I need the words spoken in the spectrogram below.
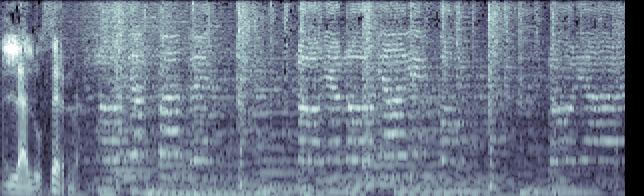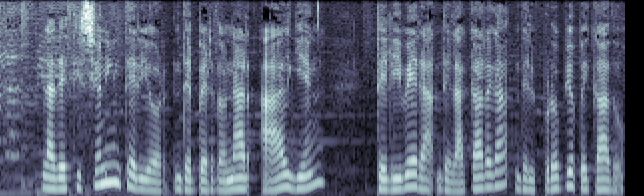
La Lucerna. La decisión interior de perdonar a alguien te libera de la carga del propio pecado,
